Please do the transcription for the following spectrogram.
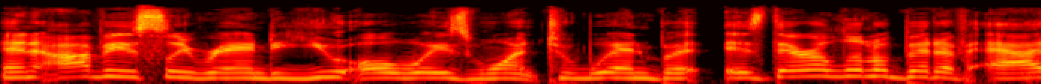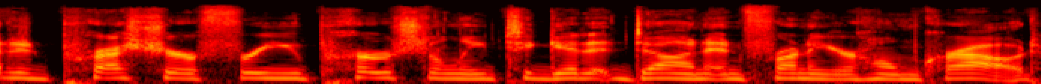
And obviously, Randy, you always want to win, but is there a little bit of added pressure for you personally to get it done in front of your home crowd?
